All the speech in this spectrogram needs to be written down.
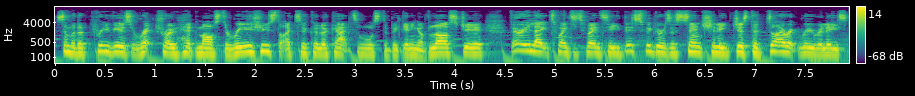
some of the previous retro Headmaster reissues that I took a look at towards the beginning of last year, very late 2020, this figure is essentially just a direct re-release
